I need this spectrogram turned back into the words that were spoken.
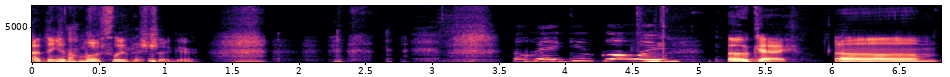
I think it's mostly the sugar. Okay, keep going. Okay. Um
